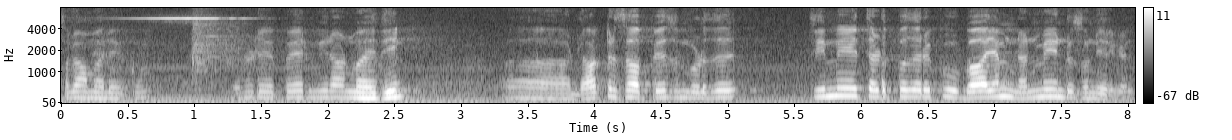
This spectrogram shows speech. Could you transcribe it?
அஸ்லாம் வலைக்கும் என்னுடைய பெயர் மீரான் மஹதீன். டாக்டர் சாப் பேசும்பொழுது தீமையை தடுப்பதற்கு உபாயம் நன்மை என்று சொன்னீர்கள்.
